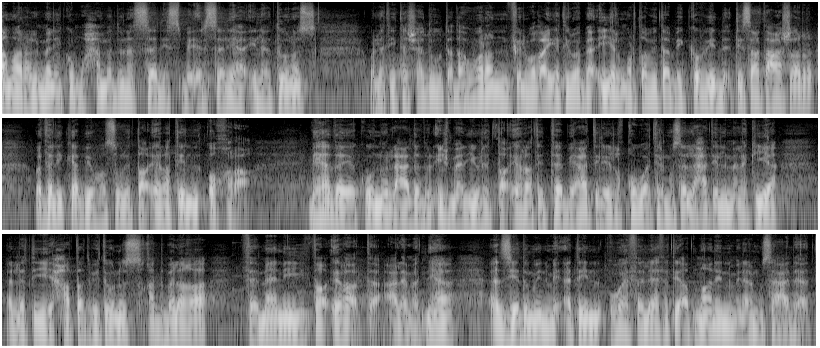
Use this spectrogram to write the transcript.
أمر الملك محمد السادس بإرسالها إلى تونس والتي تشهد تدهورا في الوضعية الوبائية المرتبطة بكوفيد 19 وذلك بوصول طائرة أخرى. بهذا يكون العدد الإجمالي للطائرات التابعة للقوات المسلحة الملكية التي حطت بتونس قد بلغ ثماني طائرات على متنها أزيد من 103 أطنان من المساعدات.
